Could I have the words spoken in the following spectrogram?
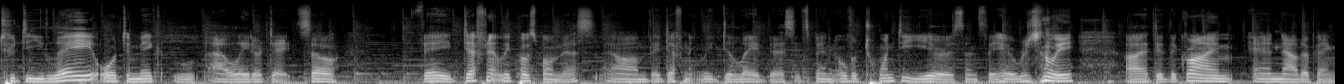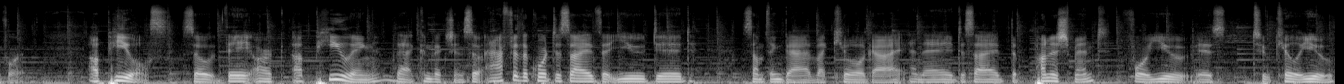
to delay or to make a later date. So they definitely postponed this. Um, they definitely delayed this. It's been over 20 years since they originally uh, did the crime, and now they're paying for it appeals. So they are appealing that conviction. So after the court decides that you did something bad, like kill a guy, and they decide the punishment for you is to kill you,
